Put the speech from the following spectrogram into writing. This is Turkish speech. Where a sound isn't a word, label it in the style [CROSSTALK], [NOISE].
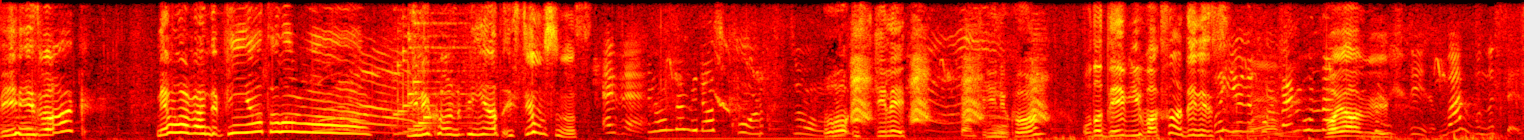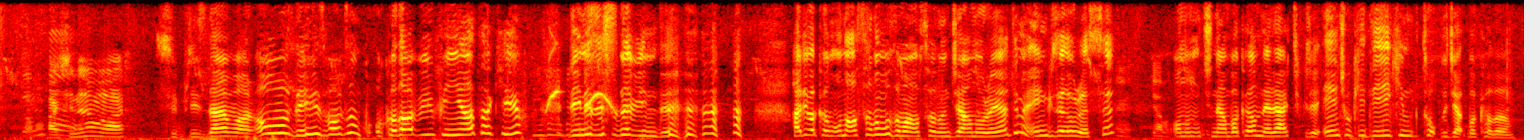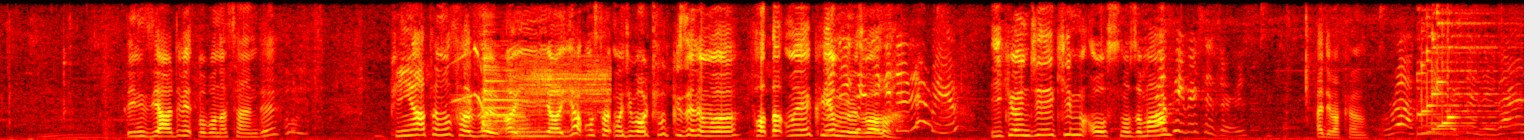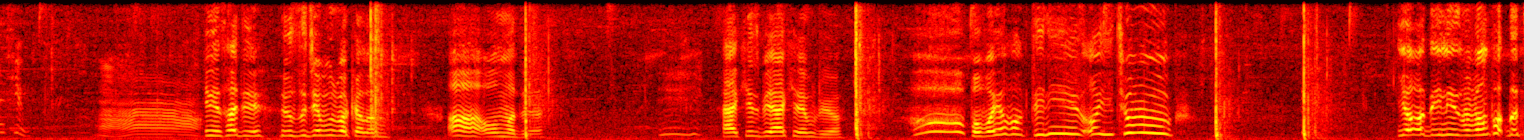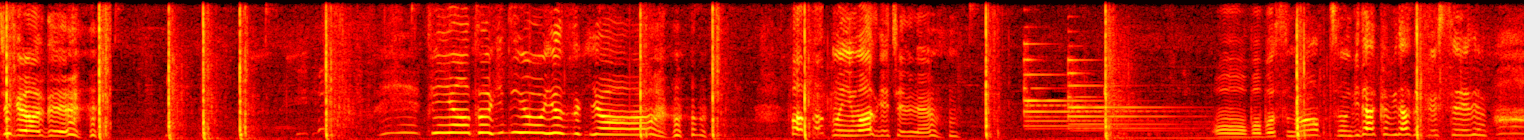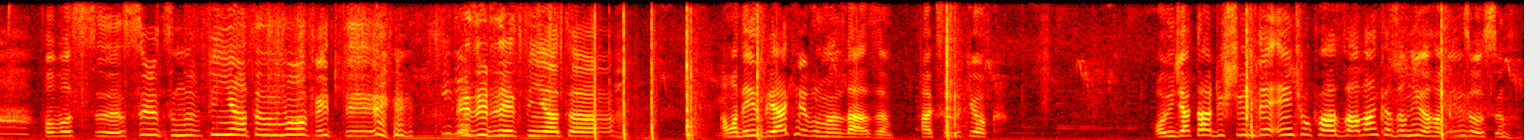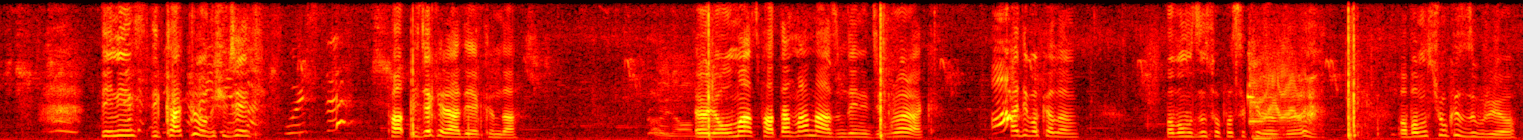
Deniz bak. Ne var bende? Pinyatalar var. Unicorn pinyata istiyor musunuz? Evet. Ben ondan biraz korktum. O iskelet. Bence bu. Unicorn. O da dev gibi baksana Deniz. Unicorn ben bundan Bayağı büyük. değilim. Ben bunu seçtim. Ne var? Sürprizler var. Oo Deniz baksana o kadar büyük pinyata ki. [LAUGHS] Deniz üstüne bindi. [LAUGHS] Hadi bakalım onu asalım o zaman o salıncağın oraya değil mi? En güzel orası. Evet gel bak. Onun içinden bakalım neler çıkacak. En çok hediyeyi kim toplayacak bakalım. Deniz yardım et babana sen de. Pinyatamız hazır. Ay ya yapmasak mı acaba? Çok güzel ama. Patlatmaya kıyamıyoruz valla. İlk önce kim olsun o zaman? Hadi bakalım. Deniz hadi hızlıca vur bakalım. Aa olmadı. Herkes birer kere vuruyor. Ah, babaya bak Deniz. Ay çabuk. Ya Deniz babam patlatacak herhalde. Pinyata gidiyor yazık ya. Patlatmayın vazgeçelim. Oo babası ne yaptın? Bir dakika bir dakika gösterelim. Babası sırtını pinyatanın mahvetti. Özür dileriz pinyata. Ama Deniz birer kere vurmanız lazım. Haksızlık yok. Oyuncaklar düştüğünde en çok fazla alan kazanıyor. Haberiniz olsun. Deniz dikkatli ol düşecek. Patlayacak herhalde yakında. Öyle olmaz. Öyle olmaz. Patlatman lazım Denizciğim vurarak. Hadi bakalım. Babamızın sopası kırıldı. Babamız çok hızlı vuruyor.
